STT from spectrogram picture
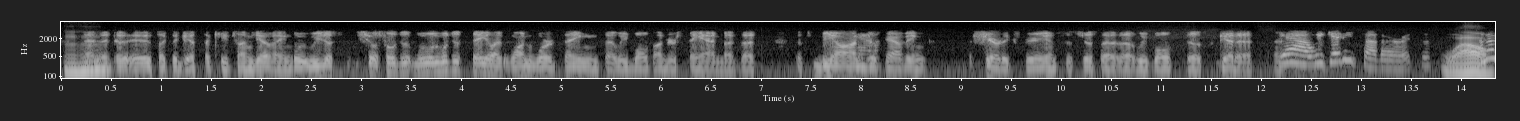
hmm and it, it's like the gift that keeps on giving. We we just she'll, she'll just, we'll, we'll just say like one word things that we both understand. That that it's beyond Yeah. just having a shared experience. It's just that, that we both just get it. Yeah, we get each other. It's just wow. I don't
